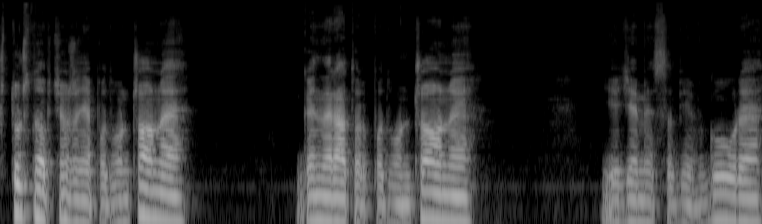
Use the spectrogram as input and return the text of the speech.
Sztuczne obciążenia podłączone, generator podłączony. Jedziemy sobie w górę.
